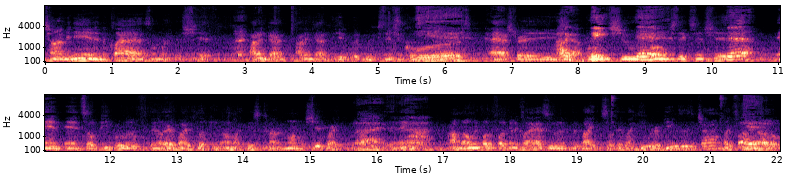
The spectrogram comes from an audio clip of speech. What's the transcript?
chiming in in the class, I'm like, this shit. I didn't got I didn't got hit with extension cords, ashtrays, I got boot beat. shoes, Yeah. broomsticks and shit. Yeah. And and so people, you know, everybody's looking. I'm like, this is kind of normal shit, right? Right. It ain't. I'm the only motherfucker in the class who like. So they're like, you were abused as a child? I'm like, fuck Yeah. no.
